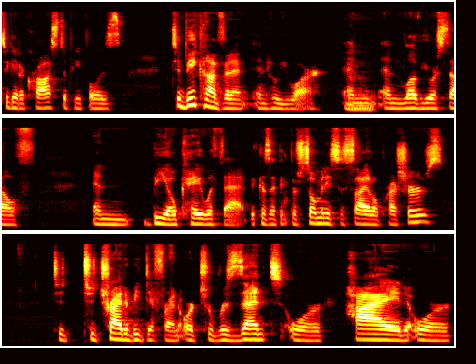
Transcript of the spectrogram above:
to get across to people is to be confident in who you are and mm-hmm. and love yourself and be okay with that because I think there's so many societal pressures to to try to be different or to resent or hide or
